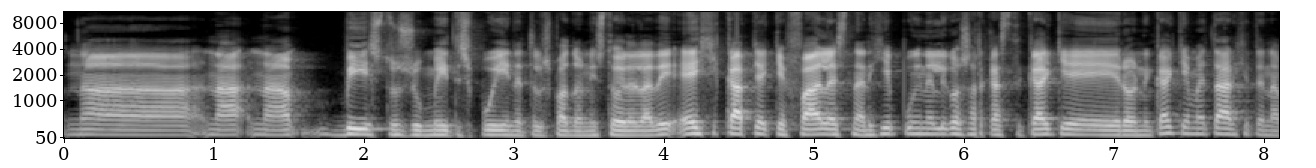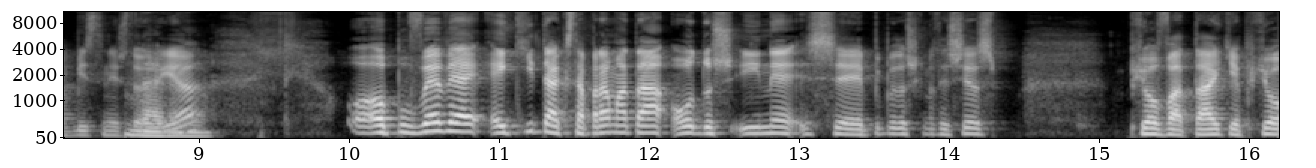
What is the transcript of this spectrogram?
να, να, να μπει στο ζουμί της που είναι τέλος πάντων η ιστορία. Δηλαδή έχει κάποια κεφάλαια στην αρχή που είναι λίγο σαρκαστικά και ηρωνικά και μετά έρχεται να μπει στην ιστορία. Ναι, ναι, ναι. Όπου βέβαια εκεί τα πράγματα όντως είναι σε επίπεδο σκηνοθεσίας πιο βατά και πιο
